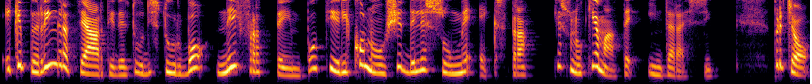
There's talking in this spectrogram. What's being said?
e che per ringraziarti del tuo disturbo nel frattempo ti riconosce delle somme extra, che sono chiamate interessi. Perciò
